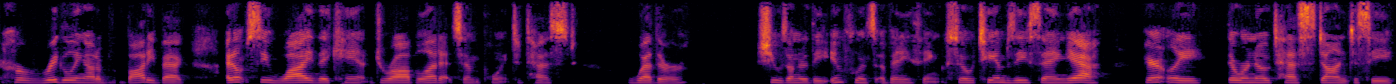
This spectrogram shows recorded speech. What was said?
her wriggling out of body bag. I don't see why they can't draw blood at some point to test whether she was under the influence of anything. So TMZ saying, yeah, apparently there were no tests done to see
